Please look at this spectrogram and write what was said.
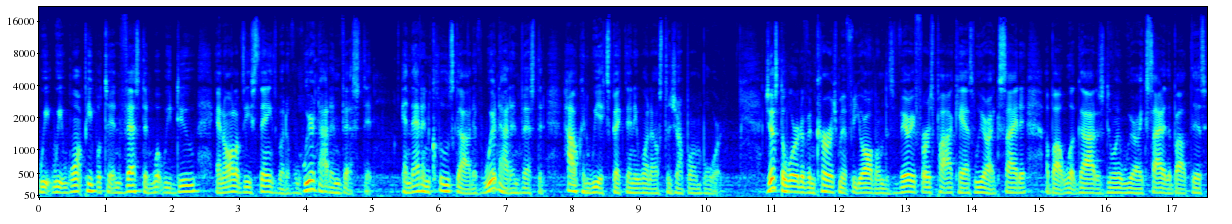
we, we want people to invest in what we do and all of these things, but if we're not invested, and that includes God, if we're not invested, how can we expect anyone else to jump on board? Just a word of encouragement for you all on this very first podcast. We are excited about what God is doing. We are excited about this,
